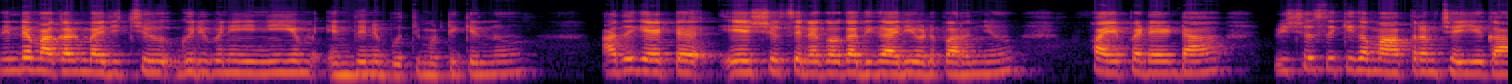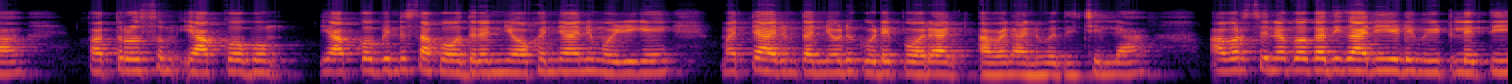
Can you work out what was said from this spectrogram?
നിന്റെ മകൾ മരിച്ചു. ഗുരുവിനെ ഇനിയും എന്തിനു ബുദ്ധിമുട്ടിക്കുന്നു? അത് കേട്ട് യേശു സിനഗോഗ് അധികാരിയോട് പറഞ്ഞു ഭയപ്പെടേണ്ട. വിശ്വസിക്കുക മാത്രം ചെയ്യുക. പത്രോസും യാക്കോബും യാക്കോബിന്റെ സഹോദരൻ യോഹന്യാനും ഒഴികെ മറ്റാരും തന്നോട് കൂടെ പോരാൻ അവൻ അനുവദിച്ചില്ല. അവർ സിനഗോഗ് അധികാരിയുടെ വീട്ടിലെത്തി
